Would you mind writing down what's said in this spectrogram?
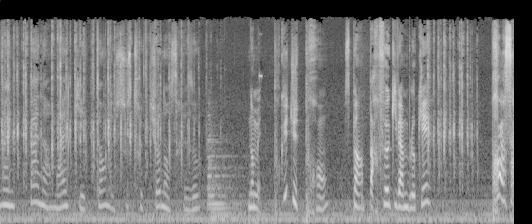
Quand même pas normal qu'il y ait tant de sous-structures dans ce réseau. Non mais pour qui tu te prends? C'est pas un pare-feu qui va me bloquer? Prends ça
